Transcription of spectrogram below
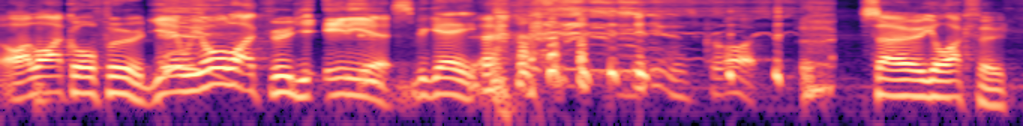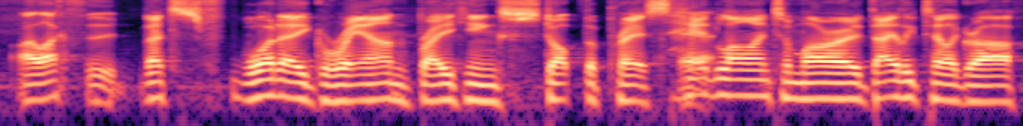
I like all food. Yeah, we all like food. You idiot. Spaghetti. Jesus Christ. So you like food. I like food. That's what a groundbreaking stop the press Yeah. headline tomorrow. Daily Telegraph.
